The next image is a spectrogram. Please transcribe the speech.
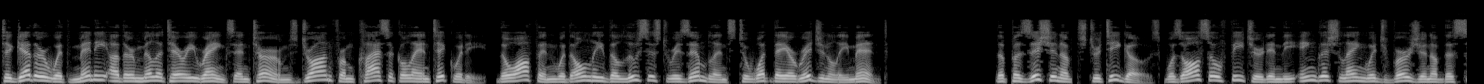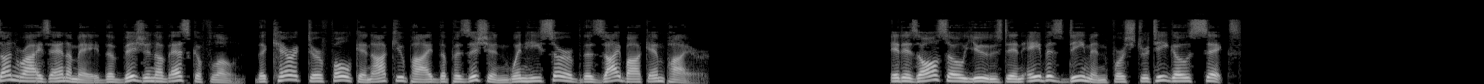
together with many other military ranks and terms drawn from classical antiquity, though often with only the loosest resemblance to what they originally meant. The position of strategos was also featured in the English-language version of the Sunrise anime The Vision of Escaflowne. The character Folken occupied the position when he served the Zaibach Empire. It is also used in Ava's Demon for Strategos 6.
